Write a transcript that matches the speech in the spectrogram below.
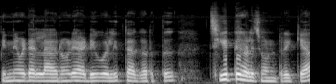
പിന്നെ ഇവിടെ എല്ലാവരും കൂടി അടിപൊളി തകർത്ത് ചീട്ട് കളിച്ചുകൊണ്ടിരിക്കുക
